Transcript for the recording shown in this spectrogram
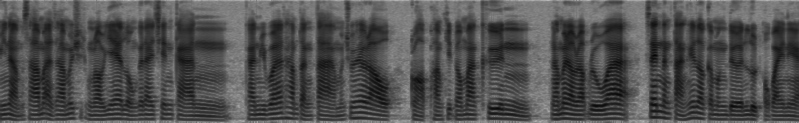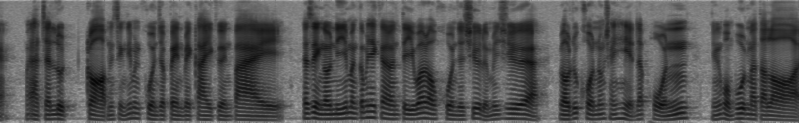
มีหนำซ้ำอาจจะทำให้ชีวิตของเราแย่ลงก็ได้เช่นกัน การมีวัฒนธรรมต่างๆ มันช่วยให้เรากรอบความคิดเรามากขึ้นทำให้เรารับรู้ว่าเส้นต่างๆ ที่เรากำลังเดินหลุดออกไปเนี่ย มันอาจจะหลุดกรอบในสิ่งที่มันควรจะเป็นไปไกลเกินไป แต่สิ่งเหล่านี้มันก็ไม่ใช่การันตีว่าเราควรจะเชื่อหรือไม่เชื่อ เราทุกคนต้องใช้เหตุและผล อย่างที่ผมพูดมาตลอด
